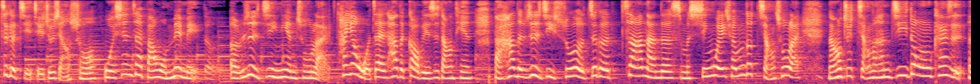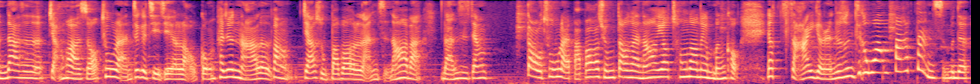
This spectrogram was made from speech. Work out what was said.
这个姐姐就讲说，我现在把我妹妹的呃日记念出来，她要我在她的告别式当天把她的日记所有这个渣男的什么行为全部都讲出来，然后就讲的很激动，开始很大声的讲话的时候，突然这个姐姐的老公他就拿了放家属包包的篮子，然后把篮子这样。倒出来，把包包全部倒出来，然后要冲到那个门口，要砸一个人，就说你这个王八蛋什么的，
